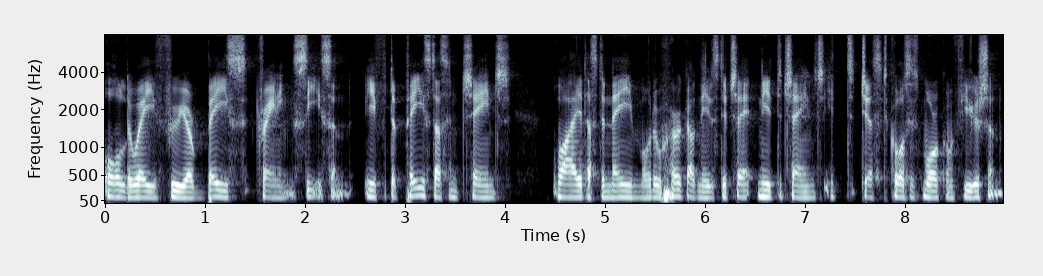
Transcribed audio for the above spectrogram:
all the way through your base training season. If the pace doesn't change, why does the name of the workout needs to cha- need to change? It just causes more confusion.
